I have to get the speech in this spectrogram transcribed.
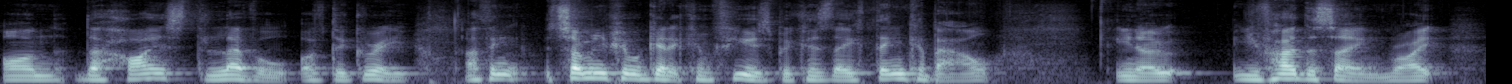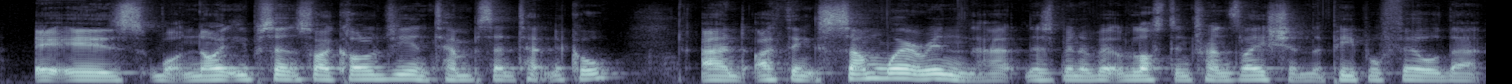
on the highest level of degree. I think so many people get it confused because they think about, you know, you've heard the saying, right? It is what 90% psychology and 10% technical. And I think somewhere in that, there's been a bit of lost in translation that people feel that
